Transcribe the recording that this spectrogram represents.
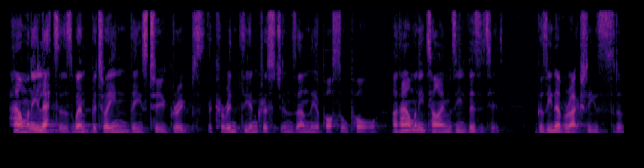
how many letters went between these two groups, the Corinthian Christians and the Apostle Paul, and how many times he visited, because he never actually sort of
